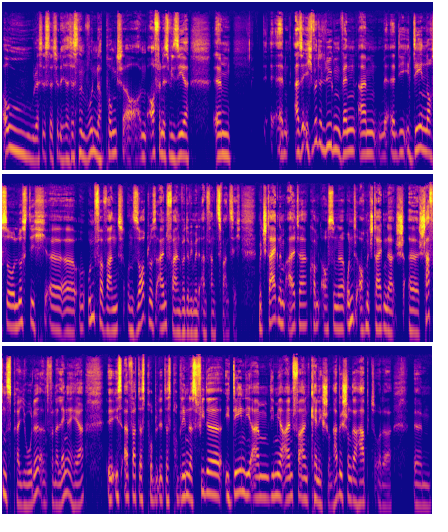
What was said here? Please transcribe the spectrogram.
Oh, das ist natürlich, das ist ein Wunderpunkt, ein offenes Visier. Ähm, also ich würde lügen, wenn einem ähm, die Ideen noch so lustig, äh, äh, unverwandt und sorglos einfallen würde wie mit Anfang 20. Mit steigendem Alter kommt auch so eine, und auch mit steigender äh, Schaffensperiode, also von der Länge her, äh, ist einfach das, Proble das Problem, dass viele Ideen, die einem, die mir einfallen, kenne ich schon, habe ich schon gehabt oder ähm,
